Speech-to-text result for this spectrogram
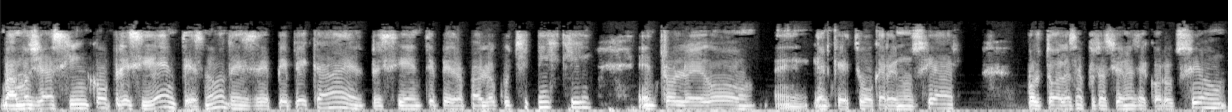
vamos ya cinco presidentes, ¿no? Desde PPK, el presidente Pedro Pablo Kuczynski, entró luego eh, el que tuvo que renunciar por todas las acusaciones de corrupción,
